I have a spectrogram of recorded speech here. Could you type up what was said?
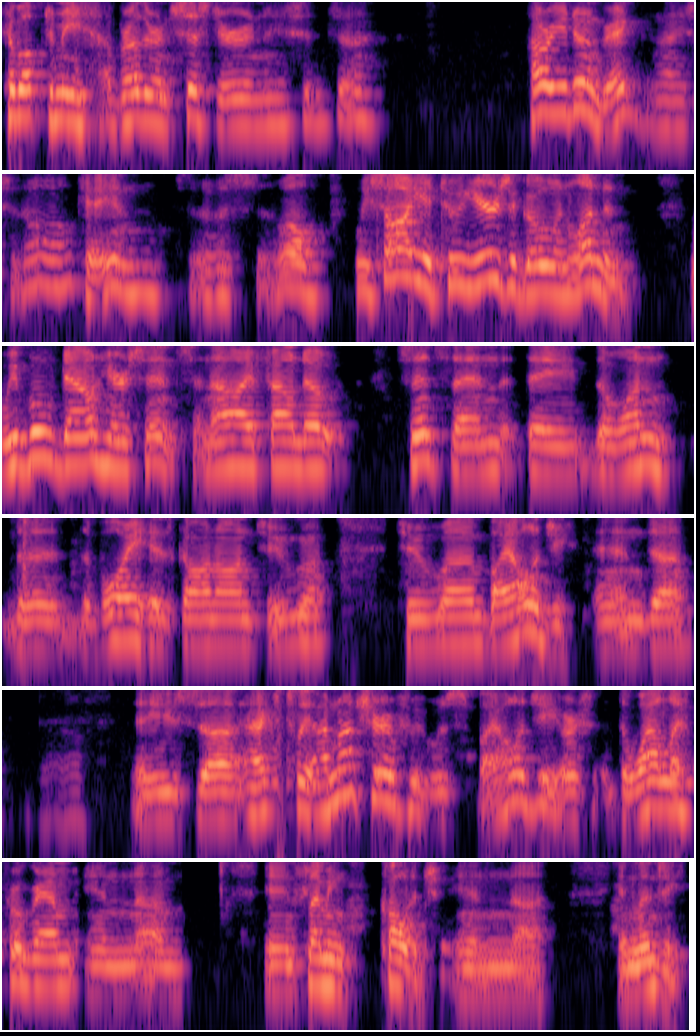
come up to me, a brother and sister, and he said, uh, "How are you doing, Greg?" And I said, "Oh, okay." And it was, "Well, we saw you two years ago in London. We've moved down here since, and now I found out since then that they, the one, the the boy has gone on to uh, to uh, biology, and uh, he's uh, actually, I'm not sure if it was biology or the wildlife program in um, in Fleming College in uh, in Lindsay."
